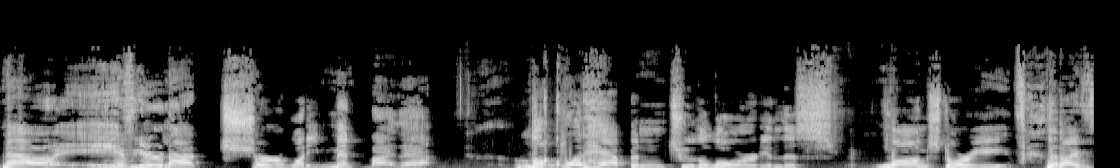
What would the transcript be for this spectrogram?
Now, if you're not sure what he meant by that, look what happened to the Lord in this long story that I've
